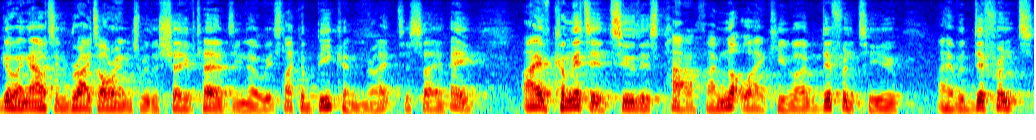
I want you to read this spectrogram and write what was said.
Going out in bright orange with a shaved head, you know, it's like a beacon, right? To say, hey, I've committed to this path. I'm not like you. I'm different to you. I have a different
